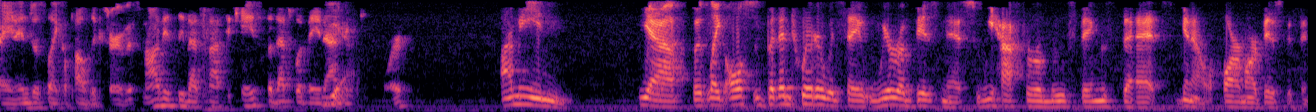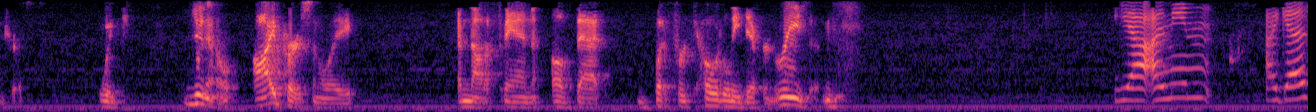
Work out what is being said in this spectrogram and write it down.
right, and just like a public service. And obviously that's not the case, but that's what they'd Yeah. advocate for. I mean, yeah, but like also, but then Twitter would say we're a business, we have to remove things that you know harm our business interests, which you know I personally am not a fan of that, but for totally different reasons. Yeah, I mean, I guess.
